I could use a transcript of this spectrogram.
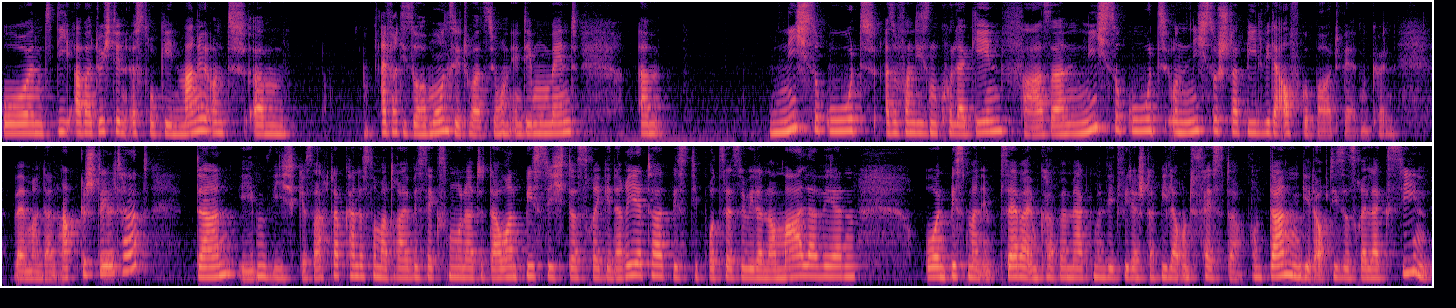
und die aber durch den Östrogenmangel und ähm, einfach diese Hormonsituation in dem Moment ähm, nicht so gut, also von diesen Kollagenfasern nicht so gut und nicht so stabil wieder aufgebaut werden können. Wenn man dann abgestillt hat, dann eben, wie ich gesagt habe, kann das nochmal drei bis sechs Monate dauern, bis sich das regeneriert hat, bis die Prozesse wieder normaler werden und bis man selber im Körper merkt, man wird wieder stabiler und fester. Und dann geht auch dieses Relaxin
